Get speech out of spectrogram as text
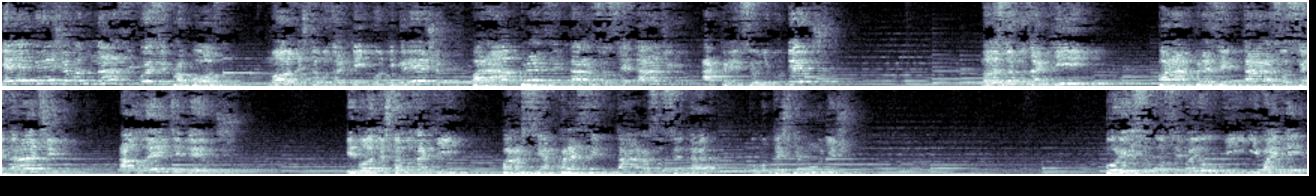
E aí a igreja ela nasce com esse propósito. Nós estamos aqui enquanto igreja para apresentar à sociedade a crença único Deus. Nós estamos aqui para apresentar à sociedade a lei de Deus. E nós estamos aqui para se apresentar à sociedade como testemunhas. Por isso você vai ouvir e vai ler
